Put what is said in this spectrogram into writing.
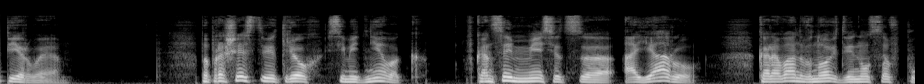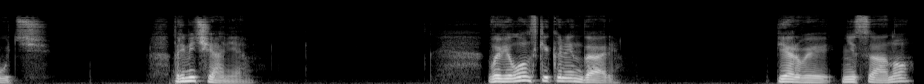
первая. По прошествии трех семидневок в конце месяца Аяру караван вновь двинулся в путь. Примечание. Вавилонский календарь. Первый – Нисану,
